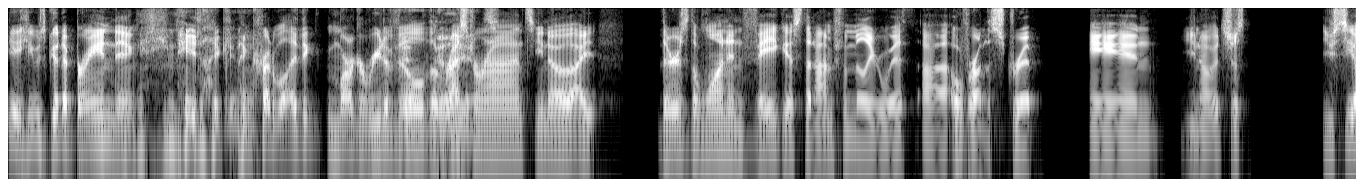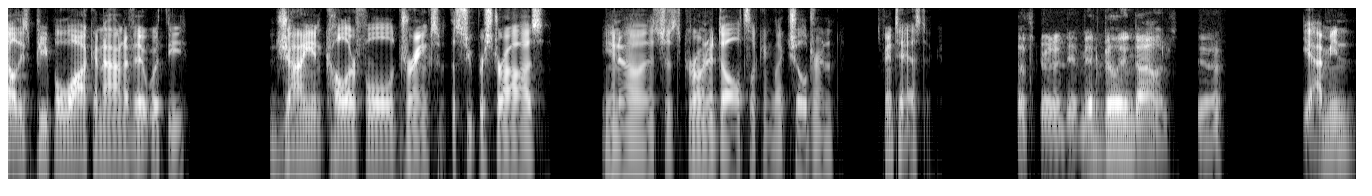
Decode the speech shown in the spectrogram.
Yeah, he was good at branding. He made like an incredible. I think Margaritaville, the billions. restaurants. You know, I there's the one in Vegas that I'm familiar with, uh, over on the Strip, and you know, it's just you see all these people walking out of it with the giant, colorful drinks with the super straws. You know, it's just grown adults looking like children. It's fantastic. That's a great idea. Made a billion dollars. Yeah. Yeah, I mean,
